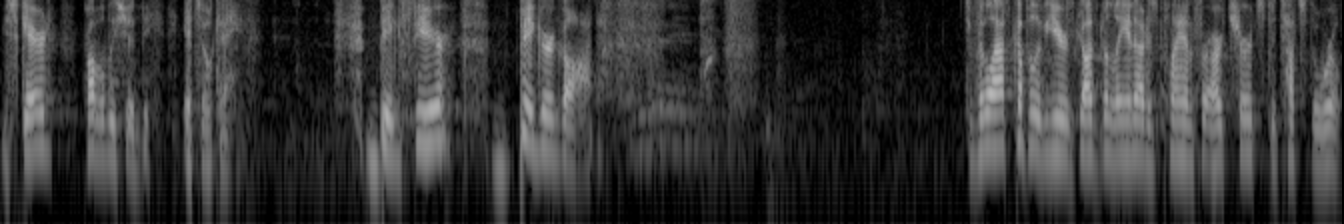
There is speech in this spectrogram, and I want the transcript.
You scared? Probably should be. It's okay. Big fear, bigger God. so, for the last couple of years, God's been laying out his plan for our church to touch the world.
